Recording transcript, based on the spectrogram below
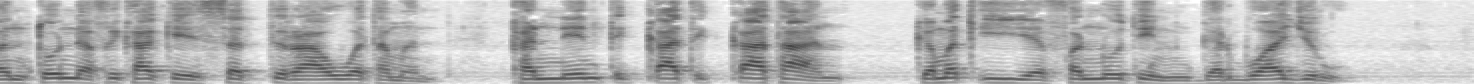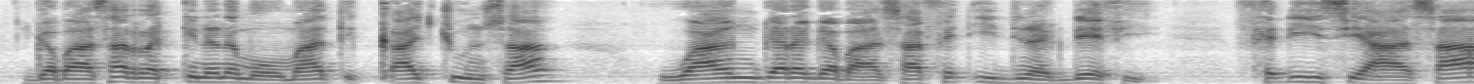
wantoonni Afrikaa keessatti raawwataman kanneen xiqqaa xiqqaa ta'an gama xiyyeeffannootiin gad bu'aa jiru. Gabaasaan rakkina namoomaa xiqqaachuunsaa waan gara gabaasaa fedhii dinagdee fi fedhii siyaasaa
